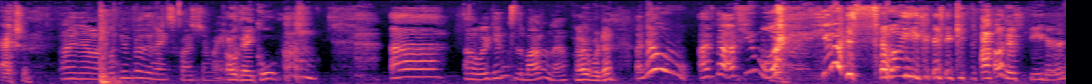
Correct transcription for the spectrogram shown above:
Action. I know. I'm looking for the next question right now. Okay, cool. Uh oh, we're getting to the bottom now. All right, we're done. Uh, no, I've got a few more. you are so eager to get out of here.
